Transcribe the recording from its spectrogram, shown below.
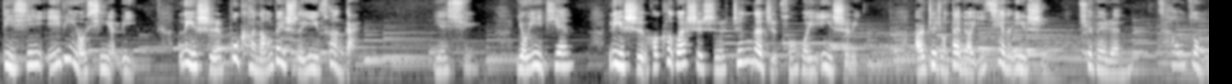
地心一定有吸引力，历史不可能被随意篡改。也许有一天，历史和客观事实真的只存活于意识里，而这种代表一切的意识却被人操纵了。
